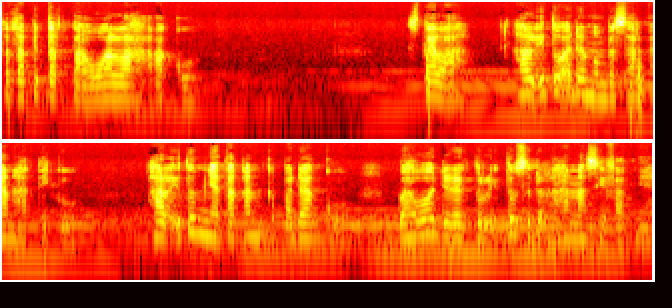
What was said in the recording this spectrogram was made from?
tetapi tertawalah aku. Stella, hal itu ada membesarkan hatiku. Hal itu menyatakan kepadaku bahwa direktur itu sederhana sifatnya.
